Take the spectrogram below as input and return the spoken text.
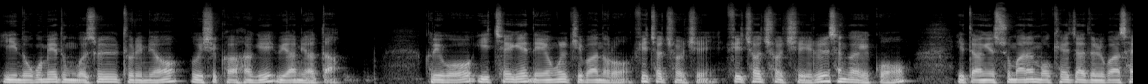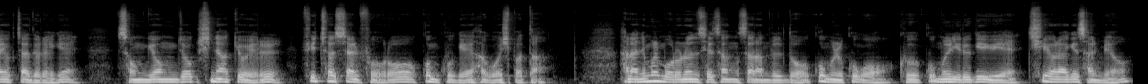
이 녹음해 둔 것을 들으며 의식화하기 위함이었다. 그리고 이 책의 내용을 기반으로 피처 처치, 피처 처치를 생각했고 이 땅의 수많은 목회자들과 사역자들에게 성경적 신약교회를 피처 셀프로 꿈꾸게 하고 싶었다. 하나님을 모르는 세상 사람들도 꿈을 꾸고 그 꿈을 이루기 위해 치열하게 살며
